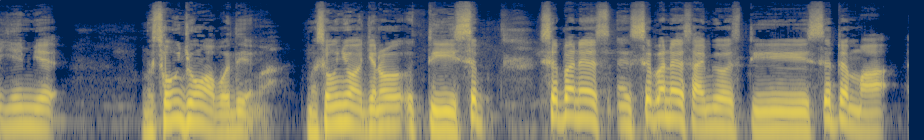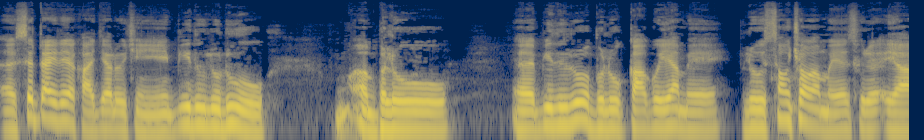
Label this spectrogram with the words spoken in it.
အရင်မြက်မဆုံးကြုံပါဘူးသိမှာမဆုံးကြုံကျွန်တော်တို့ဒီစစ်စစ်ဘက်နဲ့စစ်ဘက်နဲ့ဆိုင်ပြီးတော့ဒီစစ်တပ်မှာအဲစစ်တိုက်တဲ့အခါကျလို့ရှိရင်ပြည်သူလူထုကိုဘယ်လို အဲပြည်သူလူထုကိုဘယ်လိုကာကွယ်ရမယ်ဘယ်လိုစောင့်ရှောက်ရမယ်ဆိုတဲ့အရာ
